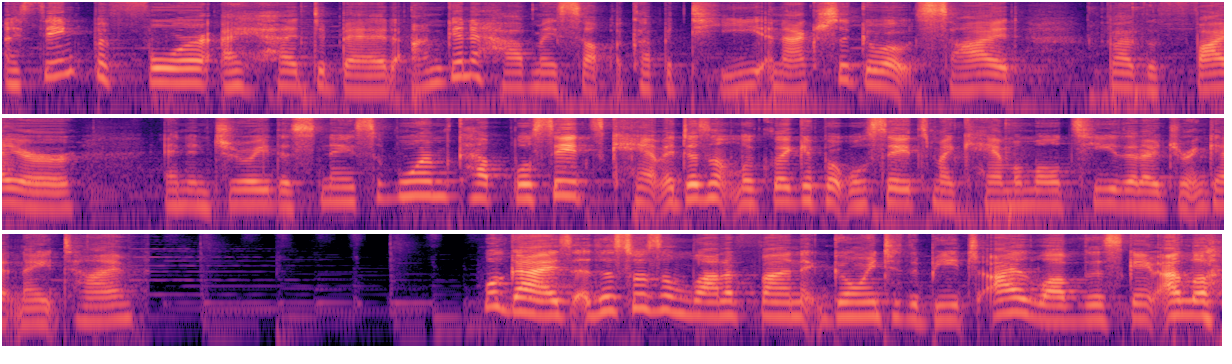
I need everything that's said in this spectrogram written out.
I think before I head to bed, I'm gonna have myself a cup of tea and actually go outside by the fire and enjoy this nice warm cup. We'll say it's cam. It doesn't look like it, but we'll say it's my chamomile tea that I drink at nighttime. Well guys, this was a lot of fun going to the beach. I love this game. I love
